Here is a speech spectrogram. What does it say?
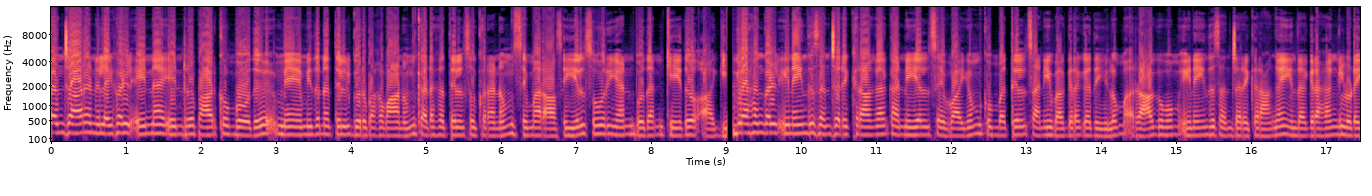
சஞ்சார நிலைகள் என்ன என்று பார்க்கும்போது மே மிதுனத்தில் குரு பகவானும் கடகத்தில் சுக்கிரனும் சிம்ம ராசியில் சூரியன் புதன் கேது ஆகிய கிரகங்கள் இணைந்து சஞ்சரிக்கிறாங்க. கன்னியில் செவ்வாயும் கும்பத்தில் சனி வக்ரகதியிலும் ராகுவும் இணைந்து சஞ்சரிக்கிறாங்க. இந்த கிரகங்களுடைய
